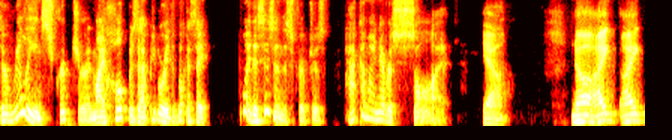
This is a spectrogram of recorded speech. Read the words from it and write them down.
they're really in scripture. And my hope is that people read the book and say, Boy, this is in the scriptures. How come I never saw it? Yeah. No, I I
